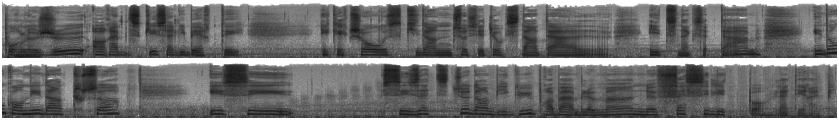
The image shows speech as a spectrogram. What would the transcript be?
pour le mhm. jeu. Or, abdiquer sa liberté est quelque chose qui, dans une société occidentale, est inacceptable. Et donc, on est dans tout ça. Et c'est ces attitudes ambiguës probablement ne facilitent pas la thérapie.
